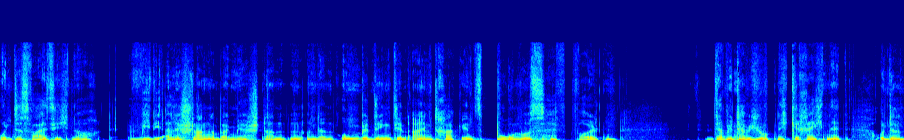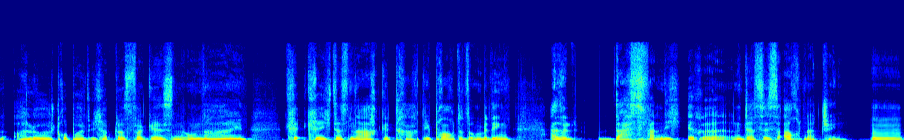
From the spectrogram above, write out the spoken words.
Und das weiß ich noch, wie die alle Schlange bei mir standen und dann unbedingt den Eintrag ins Bonusheft wollten. Damit habe ich überhaupt nicht gerechnet. Und dann, hallo Struppert, ich habe das vergessen. Oh nein, kriege ich das nachgetracht? Ich brauche das unbedingt. Also das fand ich irre. Und das ist auch Nudging. Mhm.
